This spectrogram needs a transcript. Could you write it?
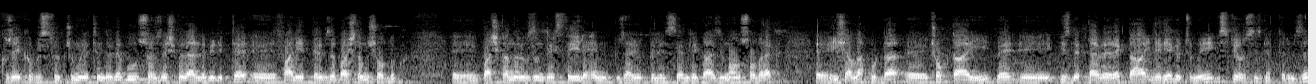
Kuzey Kıbrıs Türk Cumhuriyeti'nde de bu sözleşmelerle birlikte e, faaliyetlerimize başlamış olduk. Ee, Başkanlarımızın desteğiyle hem Güzelyurt Belediyesi hem de Gazi Maus olarak e, inşallah burada e, çok daha iyi ve e, hizmetler vererek daha ileriye götürmeyi istiyoruz hizmetlerimizi.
